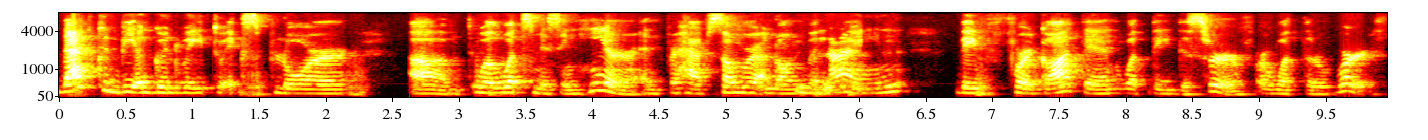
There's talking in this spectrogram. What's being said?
that could be a good way to explore um, well what's missing here and perhaps somewhere along the line they've forgotten what they deserve or what they're worth.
